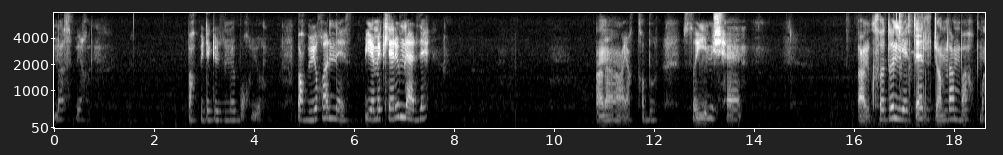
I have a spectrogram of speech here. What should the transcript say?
nasıl bir Bak bir de gözüme bakıyor. Bak büyük anne. Yemeklerim nerede? Ana ayakkabı. Sıymış he. Lan kadın yeter camdan bakma.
